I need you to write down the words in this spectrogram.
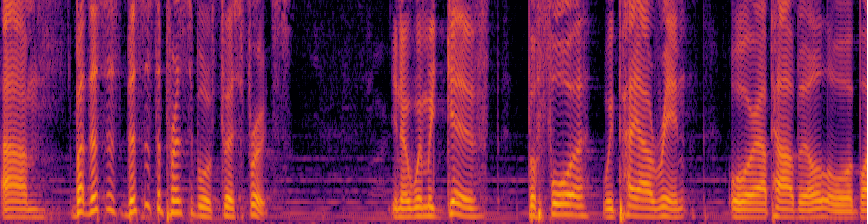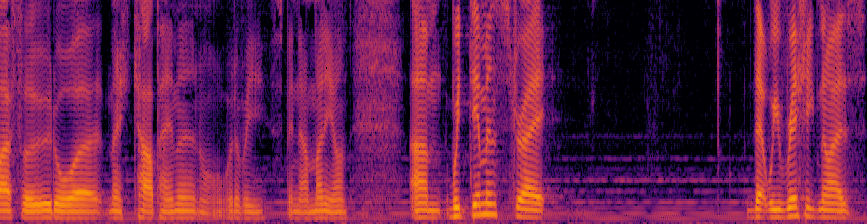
Um, but this is, this is the principle of first fruits. You know, when we give before we pay our rent or our power bill or buy food or make a car payment or whatever we spend our money on, um, we demonstrate that we recognize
